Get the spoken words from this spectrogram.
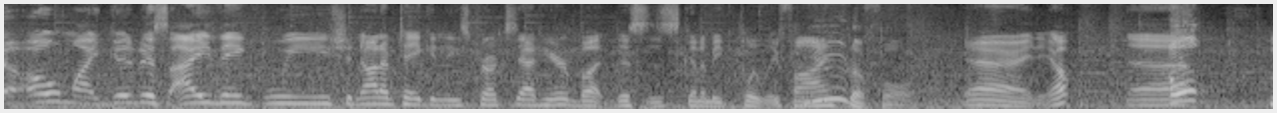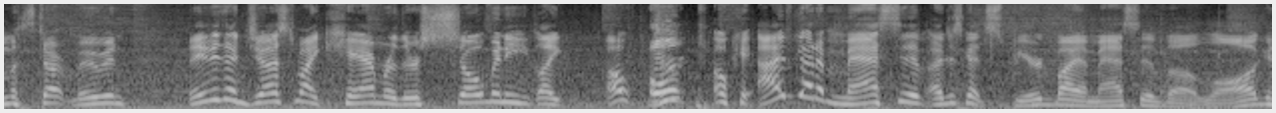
Oh my goodness! I think we should not have taken these trucks out here, but this is going to be completely fine. Beautiful. All right. Yep. Uh, Oh. I'm gonna start moving. I need to adjust my camera. There's so many like. Oh. Oh. Okay. I've got a massive. I just got speared by a massive uh, log.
